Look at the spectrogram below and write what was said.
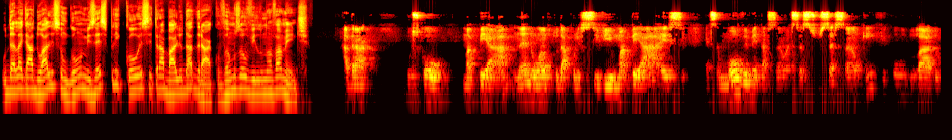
O delegado Alisson Gomes explicou esse trabalho da Draco. Vamos ouvi-lo novamente. A Draco buscou mapear, né, no âmbito da Polícia Civil, mapear esse, essa movimentação, essa sucessão, quem ficou do lado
